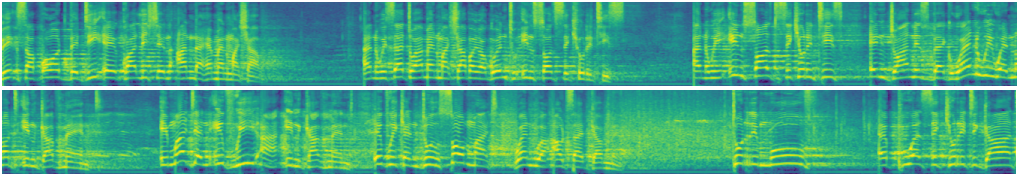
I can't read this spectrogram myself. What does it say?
be, support the DA coalition under Herman Mashaba. And we said to Herman Mashaba, you are going to insource securities. And we insourced securities in Johannesburg when we were not in government. Imagine if we are in government, if we can do so much when we are outside government. To remove a poor security guard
